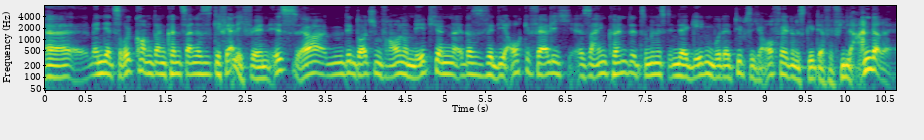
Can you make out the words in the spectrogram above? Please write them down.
äh, wenn der zurückkommt, dann könnte es sein, dass es gefährlich für ihn ist. Ja, mit den deutschen Frauen und Mädchen, dass es für die auch gefährlich sein könnte, zumindest in der Gegend, wo der Typ sich auffällt. Und es gilt ja für viele andere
